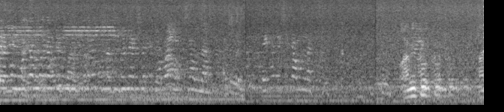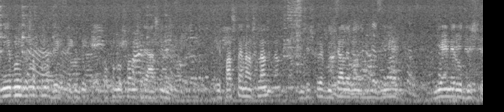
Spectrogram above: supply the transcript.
এরকম মজার মজার করে দুজনে একসাথে খাবা ইনশাআল্লাহ। এখানে এসে কেমন লাগছে? আমি তো আমি এ পর্যন্ত সবসময় দেখছি কিন্তু কখনো সরাসরি আসি নাই। এই ফার্স্ট টাইম আসলাম বিশেষ করে বিশাল এবং বিআইনের উদ্দেশ্যে।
